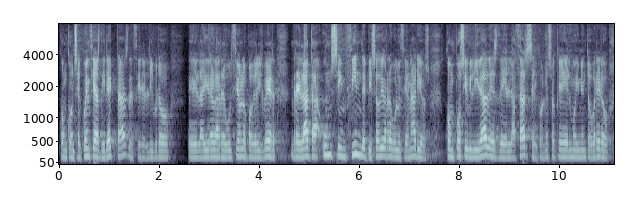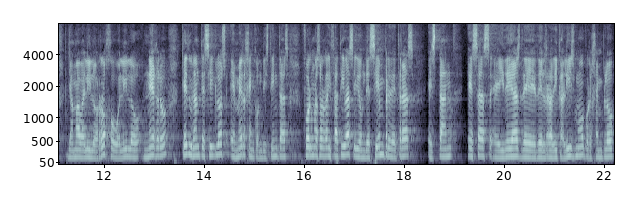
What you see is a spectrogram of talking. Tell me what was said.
con consecuencias directas, es decir, el libro eh, la ira a la revolución, lo podréis ver, relata un sinfín de episodios revolucionarios con posibilidades de enlazarse con eso que el movimiento obrero llamaba el hilo rojo o el hilo negro, que durante siglos emergen con distintas formas organizativas y donde siempre detrás están esas eh, ideas del radicalismo. Por ejemplo,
